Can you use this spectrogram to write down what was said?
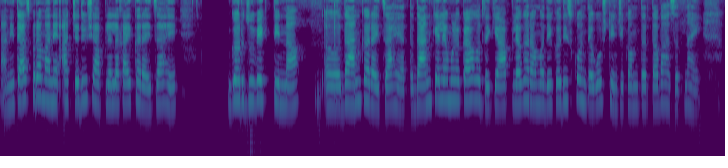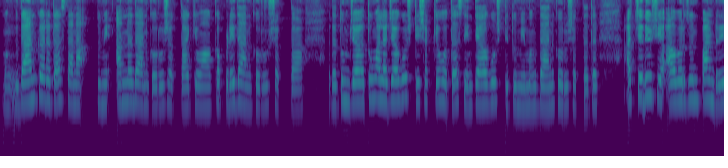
आणि त्याचप्रमाणे आजच्या दिवशी आपल्याला काय करायचं आहे? गरजू व्यक्तींना दान करायचं आहे. आता दान केल्यामुळे काय होतं की आपल्या घरामध्ये कधीच कोणत्या गोष्टींची कमतरता भासत नाही. मग दान करत असताना तुम्ही अन्नदान करू शकता किंवा कपडे दान करू शकता. आता तुमच्या तुम्हाला ज्या गोष्टी शक्य होत असतील त्या गोष्टी तुम्ही मग दान करू शकता. तर आजच्या दिवशी आवर्जून पांढरे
